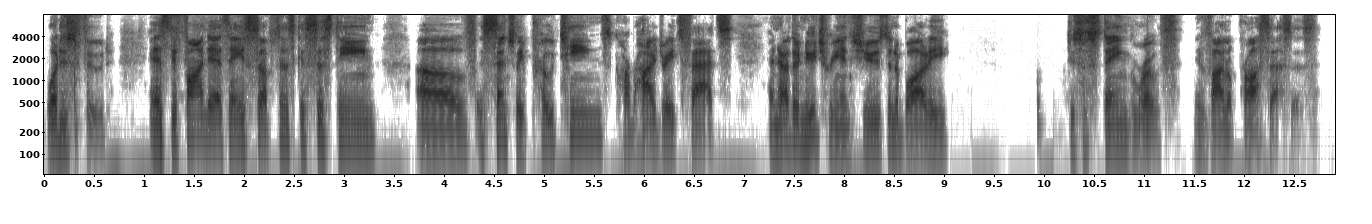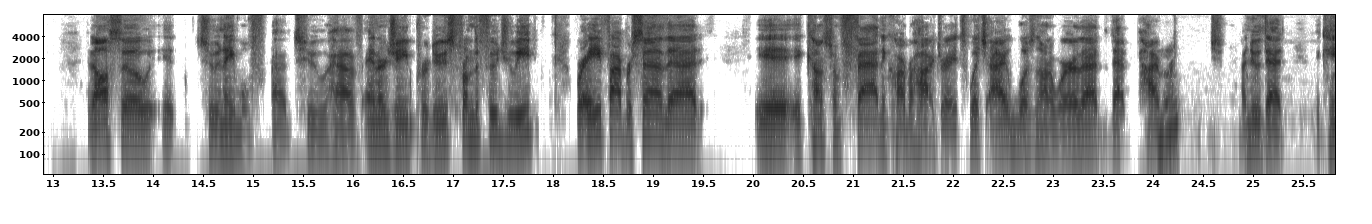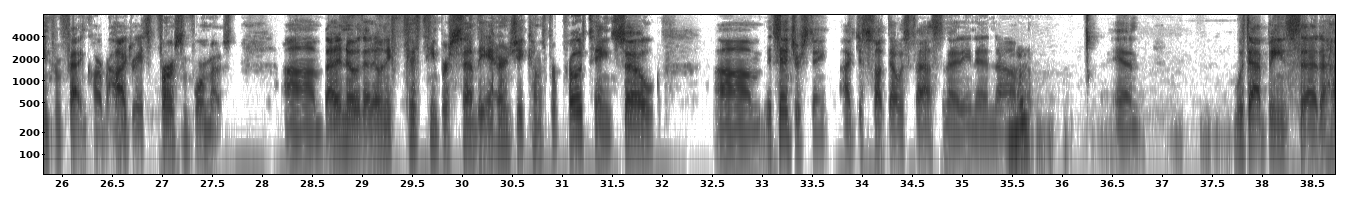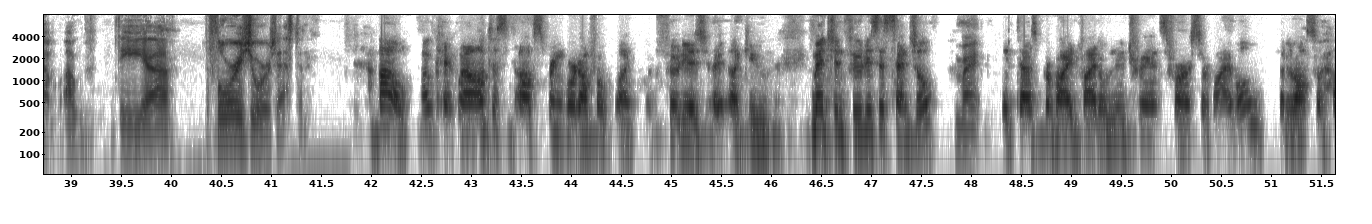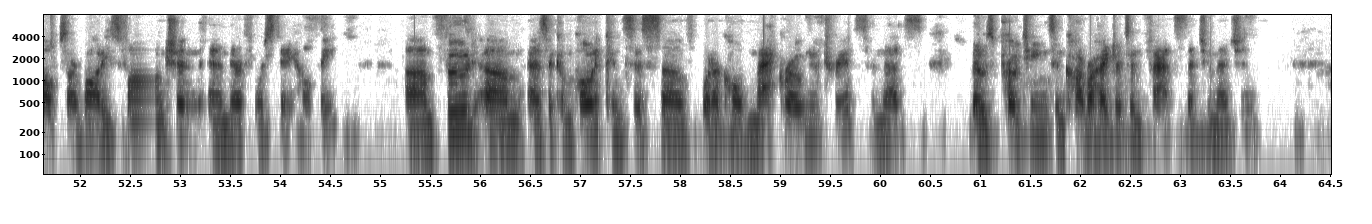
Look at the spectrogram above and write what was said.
What is food? And it's defined as any substance consisting of essentially proteins, carbohydrates, fats, and other nutrients used in the body to sustain growth in vital processes. It also it to enable uh, to have energy produced from the food you eat, where 85% of that it, it, comes from fat and carbohydrates, which I was not aware of that. That high mm-hmm. I knew that it came from fat and carbohydrates first and foremost, um, but I know that only 15% of the energy comes from protein. So um, it's interesting. I just thought that was fascinating, and um, mm-hmm. and with that being said, I have, I, the uh, the floor is yours, Eston. Oh, okay. Well, I'll just I'll springboard off of like food is like you mentioned. Food is essential. Right. It does provide vital nutrients for our survival, but it also helps our bodies function and therefore stay healthy. Um, food um, as a component consists of what are called macronutrients, and that's those proteins and carbohydrates and fats that you mentioned.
